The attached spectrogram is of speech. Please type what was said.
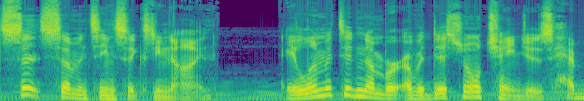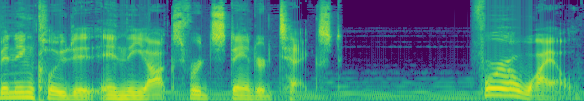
Since 1769, a limited number of additional changes have been included in the Oxford Standard Text. For a while,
